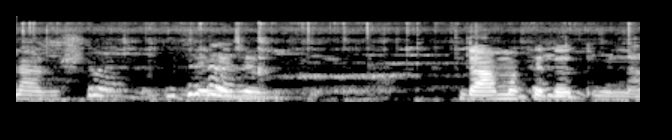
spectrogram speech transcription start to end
লাড়ু আমাকে দাও তুমি না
